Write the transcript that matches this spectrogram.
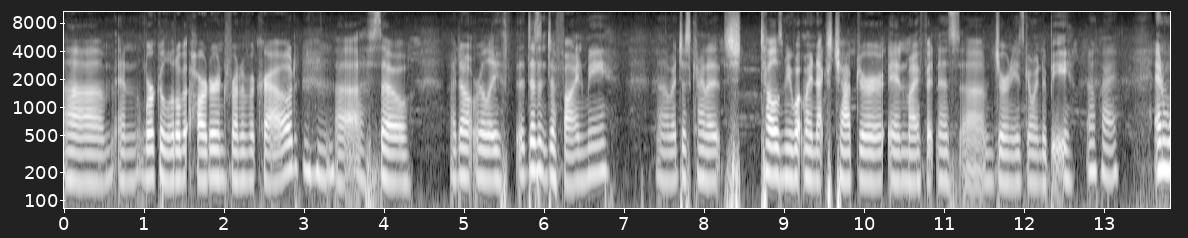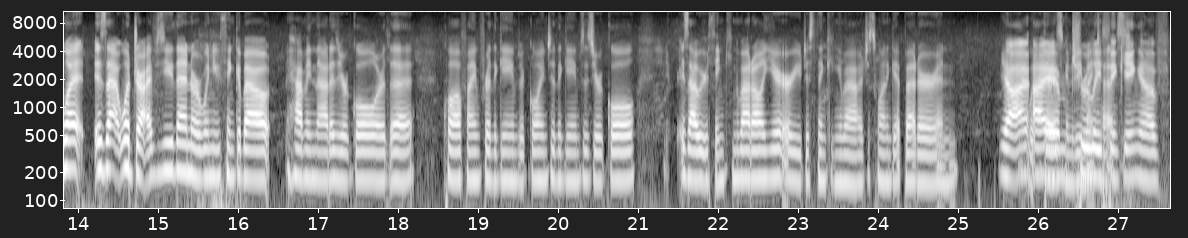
um, and work a little bit harder in front of a crowd. Mhm. Uh, so I don't really. It doesn't define me. Um, it just kind of sh- tells me what my next chapter in my fitness um, journey is going to be. Okay. And what is that what drives you then or when you think about having that as your goal or the qualifying for the games or going to the games as your goal, is that what you're thinking about all year or are you just thinking about I just want to get better and Yeah, I, I am gonna be my truly thinking of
